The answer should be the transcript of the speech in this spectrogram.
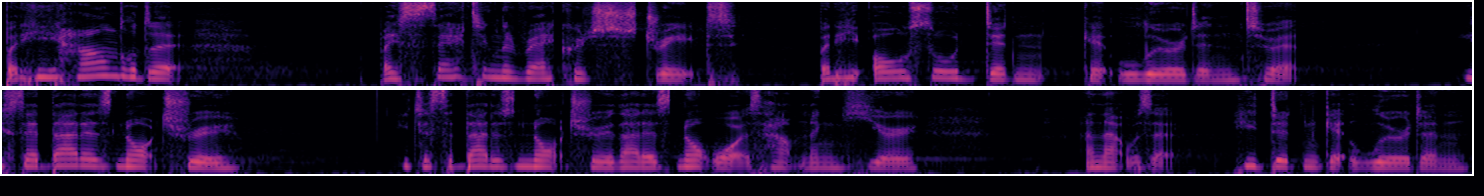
But he handled it by setting the record straight, but he also didn't get lured into it. He said, That is not true. He just said, That is not true. That is not what is happening here. And that was it. He didn't get lured in.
